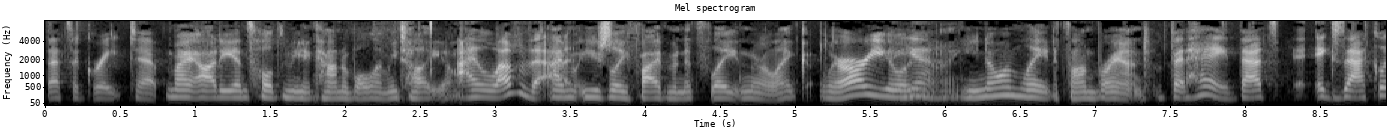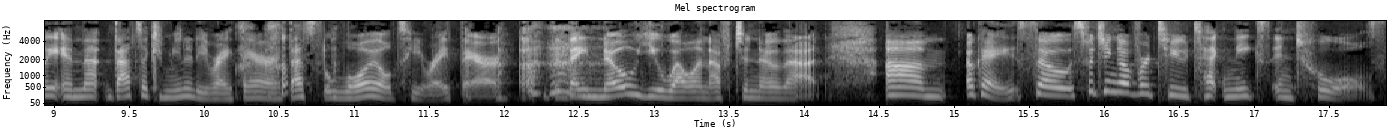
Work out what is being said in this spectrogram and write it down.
That's a great tip. My audience holds me accountable, let me tell you. I love that. I'm usually five minutes late and they're like, Where are you? And Yeah. you know I'm late. It's on brand. But hey, that's exactly, and that that's a community right there. That's loyalty right there. they know you well enough to know that. Um, okay, so switching over to techniques and tools,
